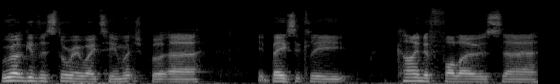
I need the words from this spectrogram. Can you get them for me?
we won't give the story away too much, but uh, it basically kind of follows uh,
